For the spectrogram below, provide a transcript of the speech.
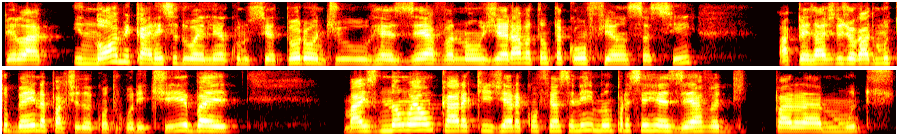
pela enorme carência do elenco no setor, onde o reserva não gerava tanta confiança assim, apesar de ter jogado muito bem na partida contra o Curitiba, mas não é um cara que gera confiança nenhuma para ser reserva de, para muitos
